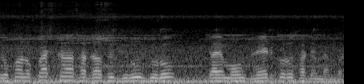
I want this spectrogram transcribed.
ਲੋਕਾਂ ਨੂੰ ਰਿਕੁਐਸਟ ਕਰਨਾ ਸਾਡਾ ਤੁਸੀਂ ਜ਼ਰੂਰ ਜੁੜੋ, ਚਾਹੇ ਅਮਾਊਂਟ ਡੋਨੇਟ ਕਰੋ ਸਾਡੇ ਮੈਂਬਰ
